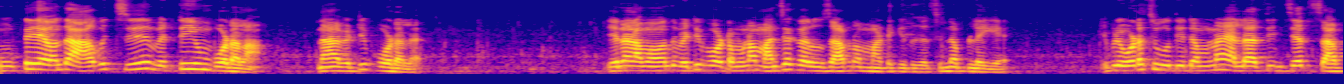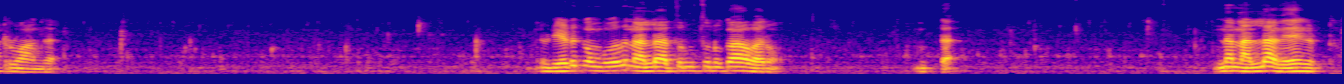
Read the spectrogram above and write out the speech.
முட்டையை வந்து அவிச்சு வெட்டியும் போடலாம். நான் வெட்டி போடலை. ஏன்னா நம்ம வந்து வெட்டி போட்டோம்னா மஞ்சக்கருவு சாப்பிட மாட்டேங்குதுங்க சின்ன பிள்ளைங்க. இப்படி உடச்சி ஊற்றிட்டோம்னா எல்லாத்தையும் சேர்த்து சாப்பிட்ருவாங்க இப்படி எடுக்கும்போது நல்லா துணு துணுக்காக வரும் முட்டை. இன்னும் நல்லா வேகட்டும்.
